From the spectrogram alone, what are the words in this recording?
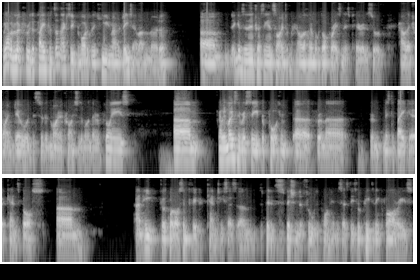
we have a look through the papers, it doesn't actually provide us with a huge amount of detail about the murder. Um, it gives us an interesting insight into how the Home Office operates in this period and sort of how they try and deal with this sort of minor crisis of one of their employees. Um, and we mostly receive reports from uh, from uh, from Mr. Baker, Kent's boss, um, and he feels quite a lot of sympathy for Kent. He says um, there's a bit of suspicion that falls upon him. He says these repeated inquiries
